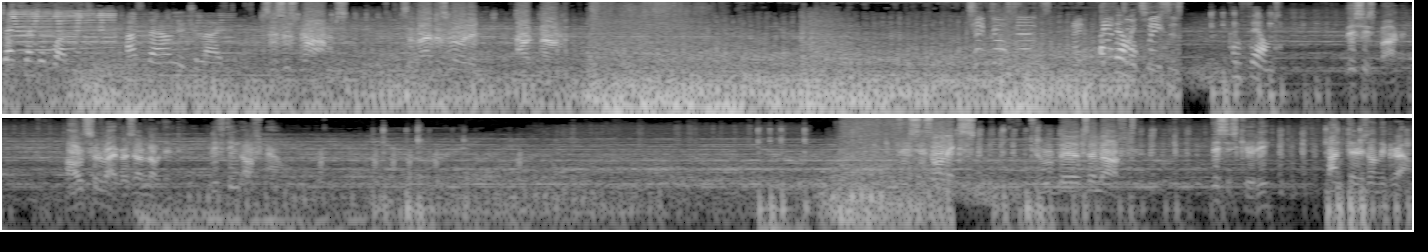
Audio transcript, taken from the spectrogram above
Check center quadrant. Hostile neutralized. This is Brahms. Survivors loaded. Outbound. Check yourselves and get to Affirmative. bases. Confirmed. This is Bach. All survivors are loaded. Lifting off now. This is Onyx. Two birds aloft. This is Curie. Panther's on the ground.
